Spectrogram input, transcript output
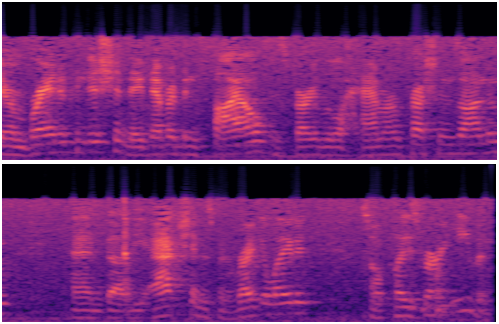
They're in brand new condition. They've never been filed. There's very little hammer impressions on them. And uh, the action has been regulated, so it plays very even.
